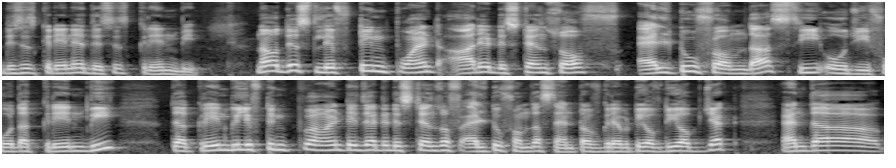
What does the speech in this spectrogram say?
This is crane a this is crane b. Now this lifting point are a distance of l2 from the cog for the crane b the crane b lifting point is at a distance of l2 from the center of gravity of the object and the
